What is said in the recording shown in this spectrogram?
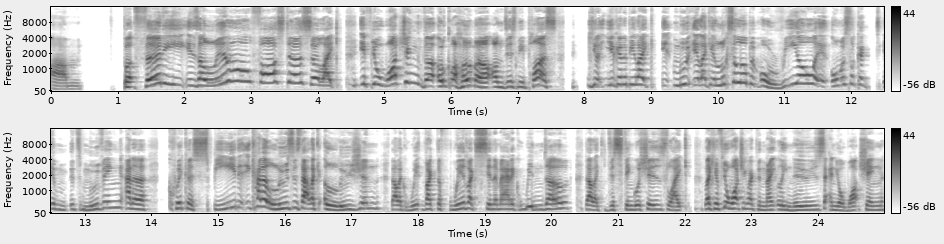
Um, but 30 is a little faster. So, like, if you're watching the Oklahoma on Disney Plus, you're, you're gonna be like, it, mo- it like it looks a little bit more real. It almost look like it, it's moving at a quicker speed. It kind of loses that like illusion, that like we- like the weird like cinematic window that like distinguishes like like if you're watching like the nightly news and you're watching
